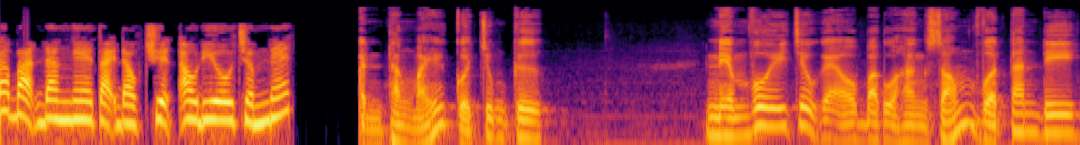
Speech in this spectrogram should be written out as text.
Các bạn đang nghe tại đọc chuyện audio.net ẩn thang máy của chung cư. Niềm vui trêu ghẹo bà của hàng xóm vừa tan đi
